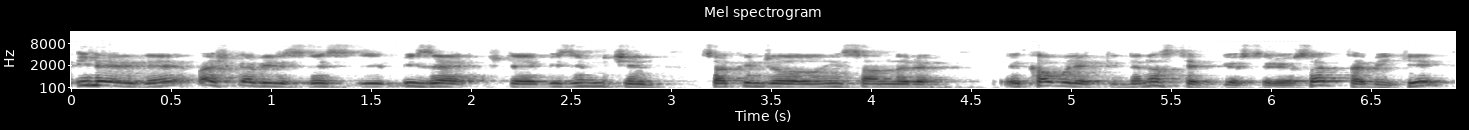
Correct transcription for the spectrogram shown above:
ileride başka birisi de bize işte bizim için sakıncalı olan insanları kabul ettiğinde nasıl tepki gösteriyorsak tabii ki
